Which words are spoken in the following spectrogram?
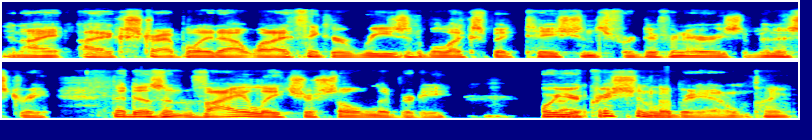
and I, I extrapolate out what I think are reasonable expectations for different areas of ministry. That doesn't violate your soul liberty or your Christian liberty, I don't think.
